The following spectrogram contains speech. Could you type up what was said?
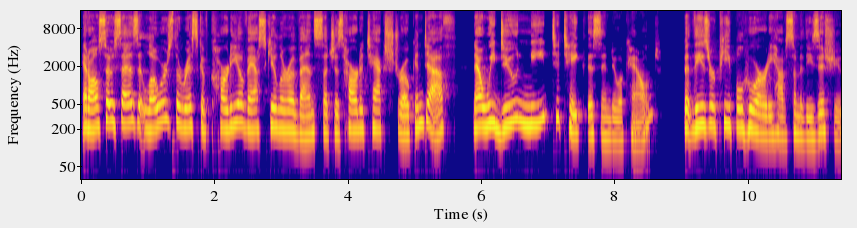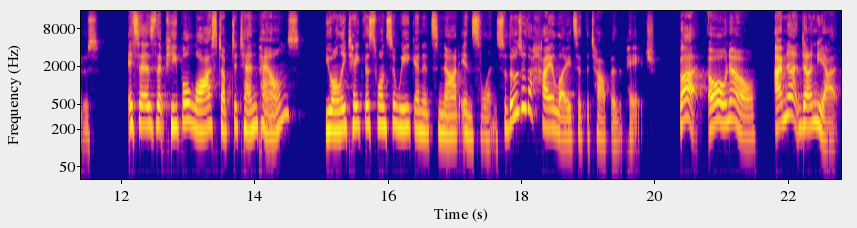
It also says it lowers the risk of cardiovascular events such as heart attack, stroke, and death. Now, we do need to take this into account, but these are people who already have some of these issues. It says that people lost up to 10 pounds. You only take this once a week and it's not insulin. So those are the highlights at the top of the page. But, oh no, I'm not done yet.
